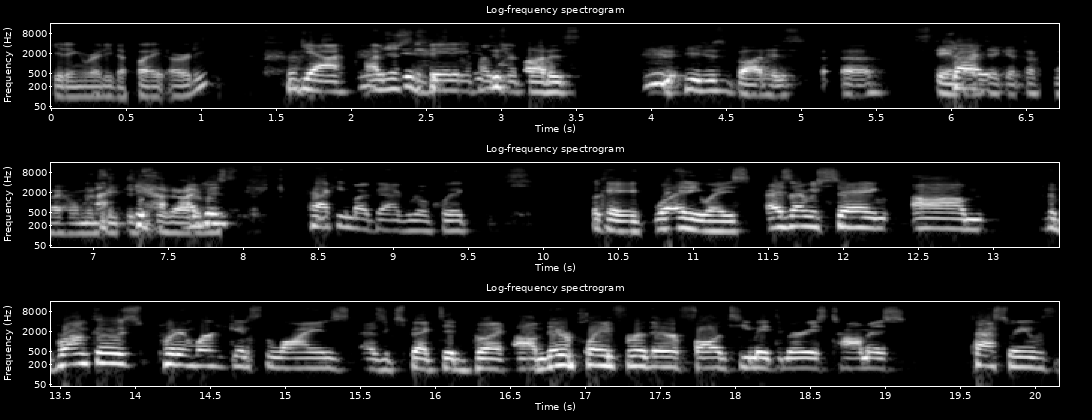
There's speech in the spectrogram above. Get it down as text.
getting ready to fight Artie? Yeah, I'm just debating if I just want bought his. He just bought his uh, standby Sorry. ticket to fly home and beat the Yeah, shit out of him. I'm of me. just packing my bag real quick. Okay. Well, anyways, as I was saying, um, the Broncos put in work against the Lions as expected, but um, they were playing for their fallen teammate Demaryius Thomas. Passed away with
